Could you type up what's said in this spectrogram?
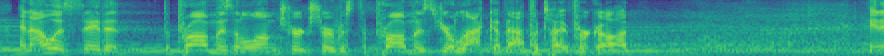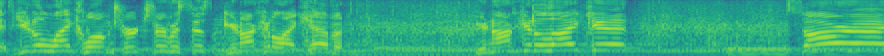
And I would say that the problem isn't a long church service, the problem is your lack of appetite for God. And if you don't like long church services, you're not gonna like heaven. You're not gonna like it. Sorry.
